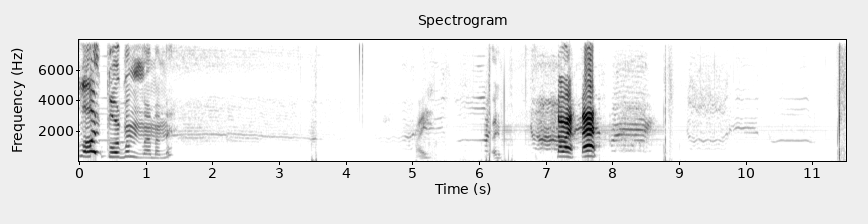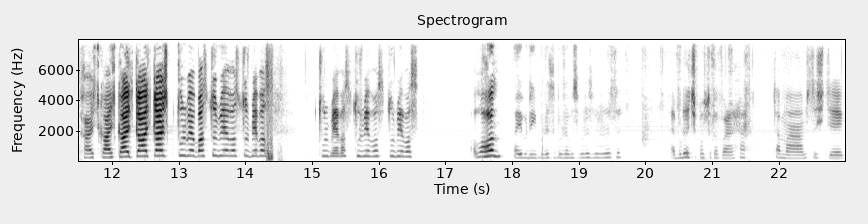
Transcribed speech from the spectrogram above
Lan korkmam vermem mi? Ay. Ölüm. Baba ben. Kaç kaç kaç kaç kaç. Turbaya bas turbaya bas turbaya bas. Turbaya bas turbaya bas turbaya bas. Allah'ım. Hayır bu değil burası burası burası burası. Hayır buraya çıkma sokak var. Heh. Tamam sıçtık.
